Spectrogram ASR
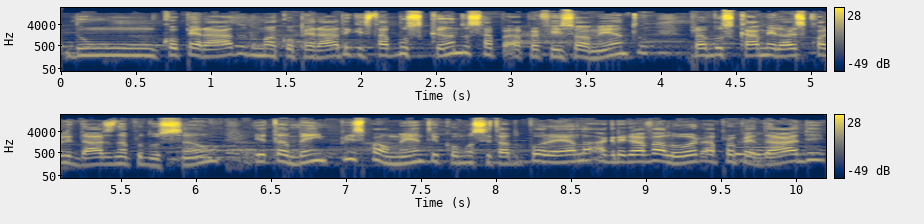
de um cooperado, de uma cooperada que está buscando esse aperfeiçoamento para buscar melhores qualidades na produção e também, principalmente, como citado por ela, agregar valor à propriedade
